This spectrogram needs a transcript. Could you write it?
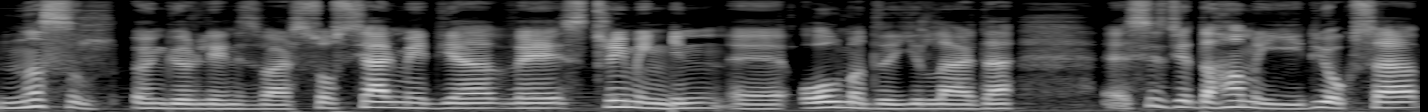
nasıl öngörüleriniz var? Sosyal medya ve streamingin e, olmadığı yıllarda e, sizce daha mı iyiydi yoksa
